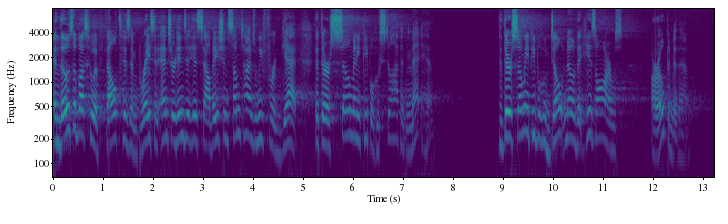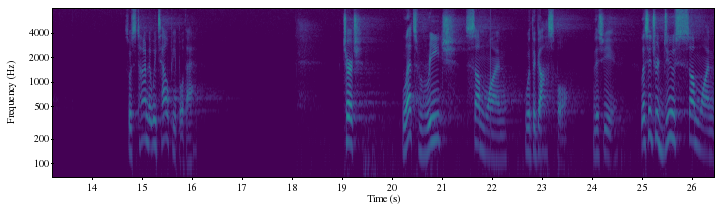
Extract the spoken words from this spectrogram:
And those of us who have felt his embrace and entered into his salvation, sometimes we forget that there are so many people who still haven't met him. That there are so many people who don't know that his arms are open to them. So it's time that we tell people that. Church, let's reach someone with the gospel this year. Let's introduce someone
